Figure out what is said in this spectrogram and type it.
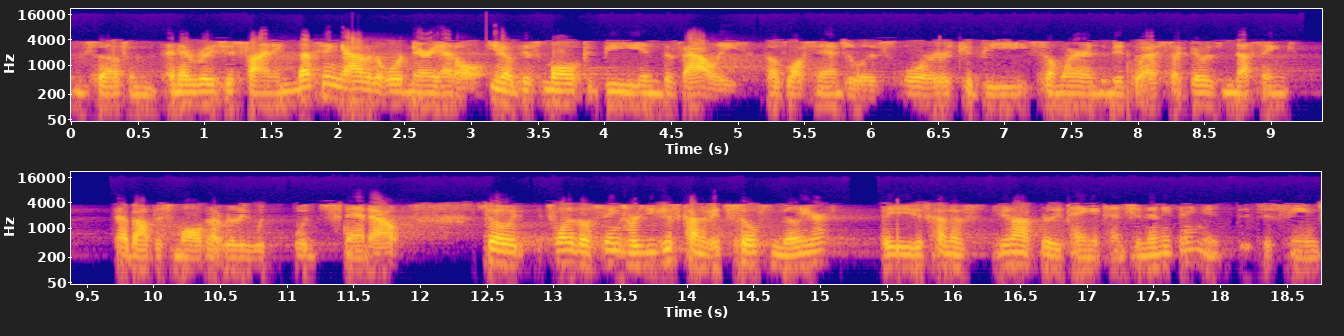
and stuff, and, and everybody's just signing. Nothing out of the ordinary at all. You know, this mall could be in the valley of Los Angeles, or it could be somewhere in the Midwest. Like there was nothing about this mall that really would would stand out. So it, it's one of those things where you just kind of it's so familiar that you just kind of you're not really paying attention to anything. It, it just seems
